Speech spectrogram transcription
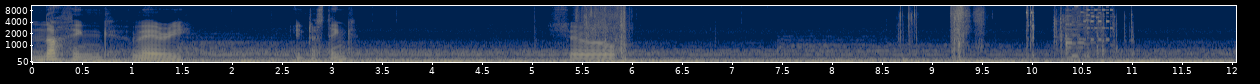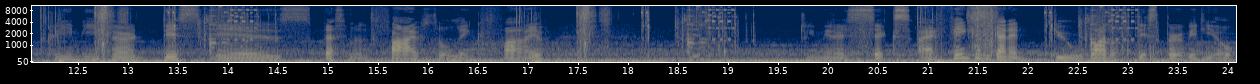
Nothing very interesting. So Three meter. This is specimen 5, so link 5. 3 meter 6. I think I'm gonna do one of this per video.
